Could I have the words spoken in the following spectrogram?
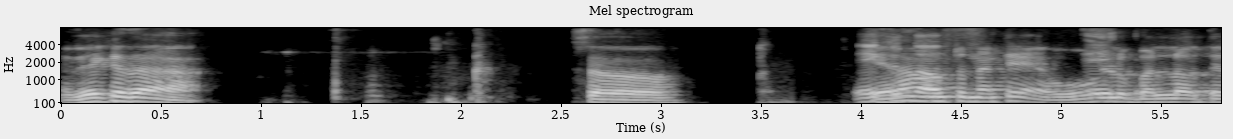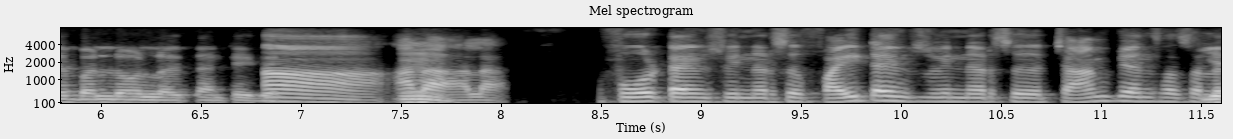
అదే కదా. సో ఎలా ఉంటుందంటే ఓళ్ళు బళ్ళు అవుతాయి అంటే ఆ, అలా. అలా. Four times winners five times winners champions అసలు.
